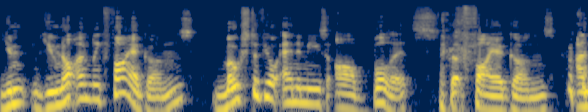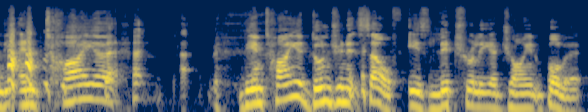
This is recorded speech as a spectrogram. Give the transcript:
you you not only fire guns, most of your enemies are bullets that fire guns, and the entire the entire dungeon itself is literally a giant bullet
